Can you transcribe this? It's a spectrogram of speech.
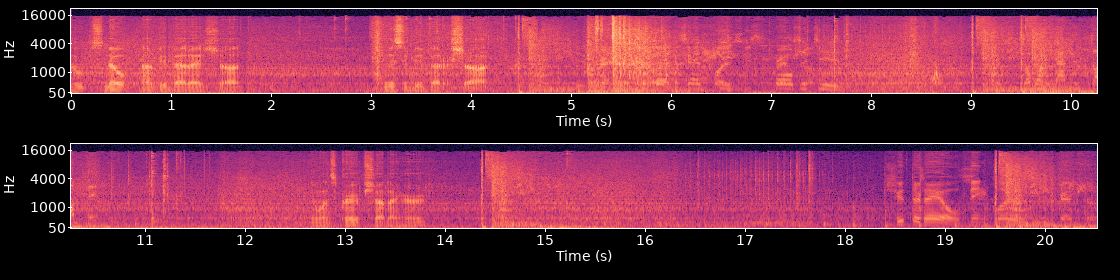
Oops, nope. That would be a bad edge shot. This would be a better shot. Use grape shot. Please use grape shot. Someone, Captain, something. He wants grape shot, I heard. Shoot their tails. Being close. Grape shot.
